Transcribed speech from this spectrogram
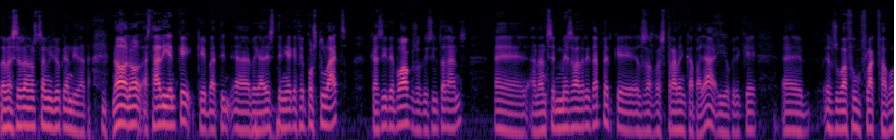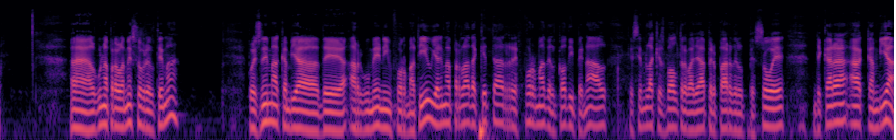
la va ser la nostra millor candidata. No, no, estava dient que, que va ten, a vegades tenia que fer postulats quasi de Vox o de Ciutadans eh, anant-se'n més a la dreta perquè els arrastraven cap allà i jo crec que eh, els ho va fer un flac favor. Eh, alguna paraula més sobre el tema? pues anem a canviar d'argument informatiu i anem a parlar d'aquesta reforma del Codi Penal que sembla que es vol treballar per part del PSOE de cara a canviar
